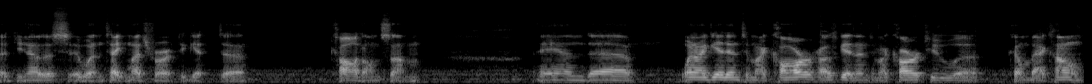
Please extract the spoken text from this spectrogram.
but you know, this it wouldn't take much for it to get uh, caught on something. And uh, when I get into my car, I was getting into my car to uh, come back home,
